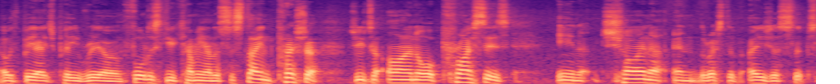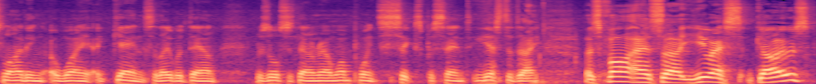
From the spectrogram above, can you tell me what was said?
uh, with BHP, Rio, and Fortescue coming under sustained pressure due to iron ore prices in China and the rest of Asia slip sliding away again. So they were down, resources down around 1.6% yesterday. As far as uh, US goes,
